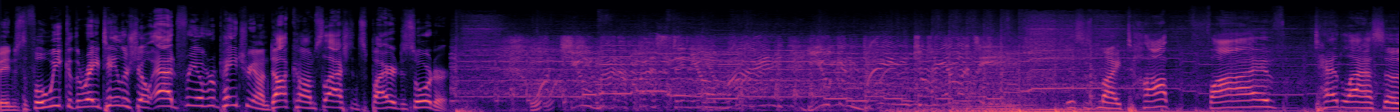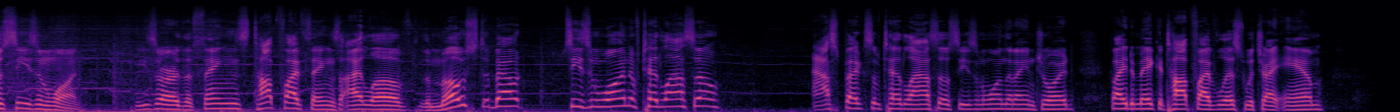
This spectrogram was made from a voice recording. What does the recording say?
Binge the full week of The Ray Taylor Show ad free over at patreon.com slash inspired disorder. What you manifest in your mind, you can bring to reality. This is my top five Ted Lasso season one. These are the things, top five things I love the most about season one of Ted Lasso. Aspects of Ted Lasso season one that I enjoyed. If I had to make a top five list, which I am,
